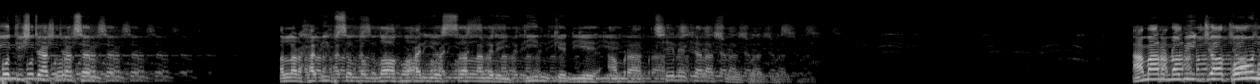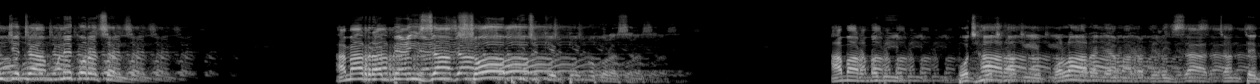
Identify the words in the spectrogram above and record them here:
প্রতিষ্ঠা করেছেন। আল্লাহর হাবিব সাল্লাহ আলিয়াল্লামের এই দিনকে নিয়ে আমরা ছেলে খেলা শুরু করেছি। আমার নবী যখন যেটা মনে করেছেন আমার রব্বে ইজ্জাত সব কিছুকে পূর্ণ করেছেন। আমার নবী বোঝার আগে বলার আগে আমার রব্বে ইজ্জাত জানতেন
